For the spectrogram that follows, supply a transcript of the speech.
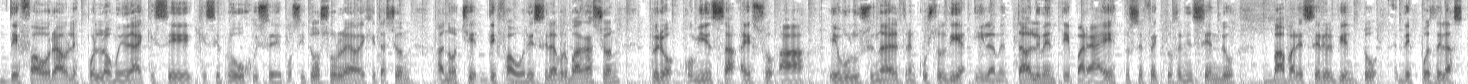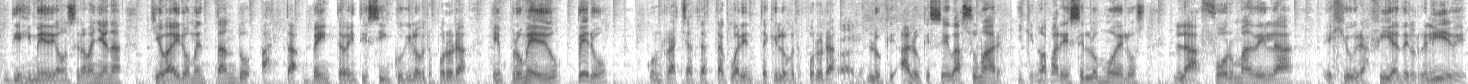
desfavorables por la humedad que se, que se produjo y se depositó sobre la vegetación anoche, desfavorece la propagación, pero comienza a eso a evolucionar el transcurso del día y lamentablemente para estos efectos del incendio va a aparecer el viento después de las 10 y media, 11 de la mañana, que va a ir aumentando hasta 20 a 25 kilómetros por hora en promedio, pero con rachas de hasta 40 kilómetros por hora, lo que, a lo que se va a sumar, y que no aparece en los modelos, la forma de la eh, geografía, del relieve,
